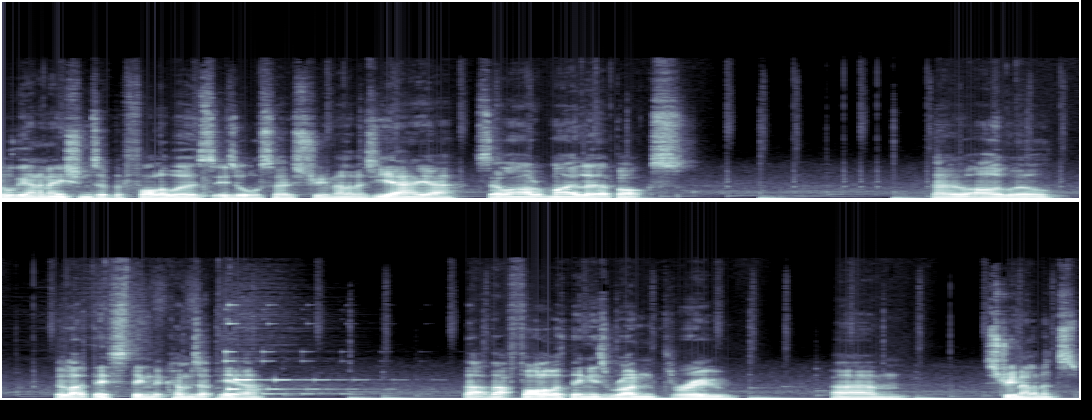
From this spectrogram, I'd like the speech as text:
All the animations of the followers is also stream elements. Yeah, yeah. So our my alert box. So I will so like this thing that comes up here. That that follower thing is run through um, stream elements.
